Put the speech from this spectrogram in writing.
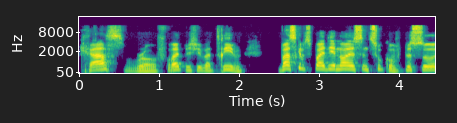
Krass, Bro. Freut mich übertrieben. Was gibt's bei dir Neues in Zukunft? Bist du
